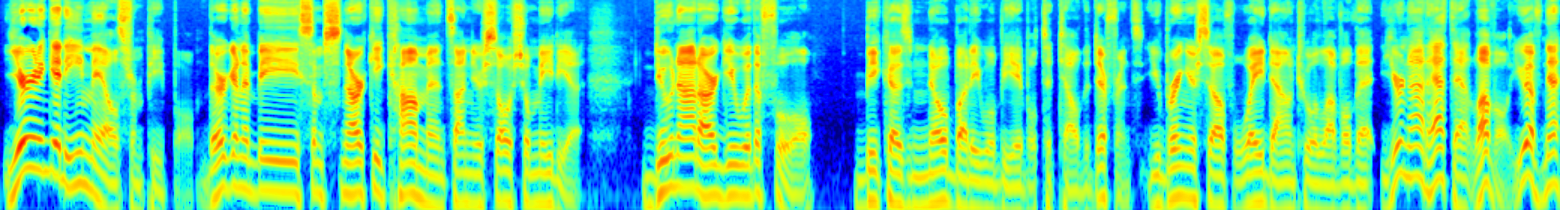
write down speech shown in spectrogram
You're going to get emails from people. There are going to be some snarky comments on your social media. Do not argue with a fool because nobody will be able to tell the difference. You bring yourself way down to a level that you're not at that level. You have ne-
